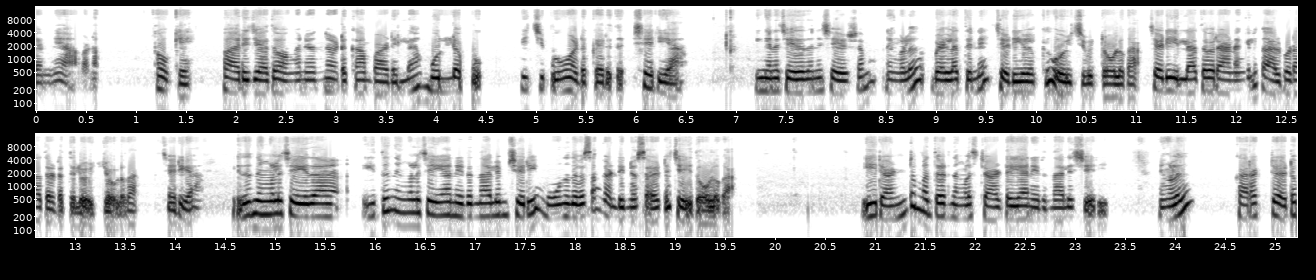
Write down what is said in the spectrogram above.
തന്നെ ആവണം. ഓക്കെ. പാരിജാതം അങ്ങനെയൊന്നും എടുക്കാൻ പാടില്ല. മുല്ലപ്പൂ. പിച്ചിപ്പൂവും എടുക്കരുത്. ശരിയാ. ഇങ്ങനെ ചെയ്തതിന് ശേഷം നിങ്ങൾ വെള്ളത്തിന് ചെടികൾക്ക് ഒഴിച്ചു വിട്ടോളുക. ചെടി ഇല്ലാത്തവരാണെങ്കിൽ കാൽപ്പെടാത്ത ഇടത്തിൽ ഒഴിച്ചോളുക. ശരിയാ. ഇത് നിങ്ങൾ ചെയ്ത ഇത് നിങ്ങൾ ചെയ്യാനിരുന്നാലും ശരി മൂന്ന് ദിവസം കണ്ടിന്യൂസ് ആയിട്ട് ചെയ്തോളുക. ഈ രണ്ട് മെത്തേഡ് നിങ്ങൾ സ്റ്റാർട്ട് ചെയ്യാനിരുന്നാലും ശരി. നിങ്ങൾ കറക്റ്റ് ആയിട്ട്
